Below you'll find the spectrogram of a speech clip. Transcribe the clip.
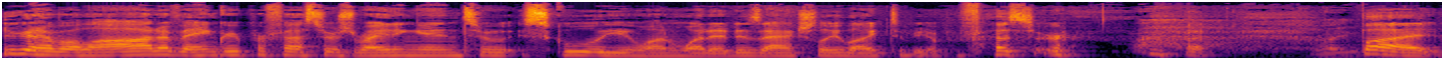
going to have a lot of angry professors writing in to school you on what it is actually like to be a professor. right. But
